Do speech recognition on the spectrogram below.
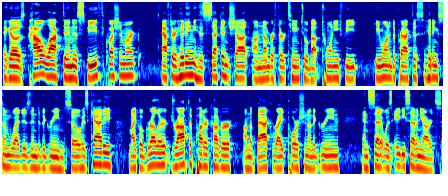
It goes, "How locked in is Spieth?" Question mark. After hitting his second shot on number 13 to about 20 feet, he wanted to practice hitting some wedges into the green. So his caddy, Michael Greller, dropped a putter cover on the back right portion of the green and said it was 87 yards.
